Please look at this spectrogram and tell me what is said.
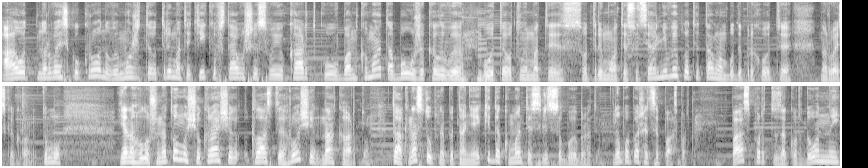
А от норвезьку крону ви можете отримати тільки вставивши свою картку в банкомат, або вже коли ви будете отримати, отримувати соціальні виплати, там вам буде приходити норвезька крона. Тому я наголошую на тому, що краще класти гроші на карту. Так, наступне питання: які документи слід з собою брати? Ну, по-перше, це паспорт. Паспорт закордонний.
